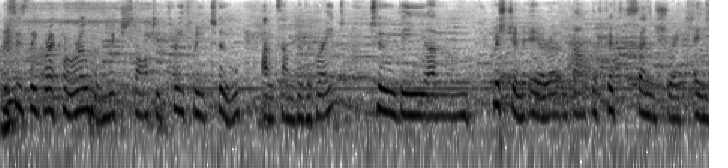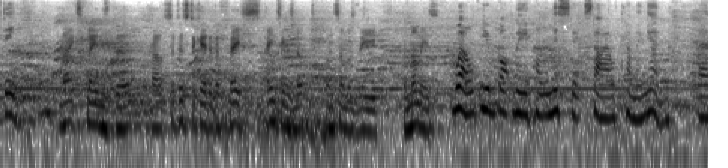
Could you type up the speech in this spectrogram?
This is the Greco-Roman, which started 332, Alexander the Great, to the um, Christian era, about the 5th century AD. That explains the how sophisticated the face paintings looked on some of the, the mummies. Well, you've got the Hellenistic style coming in. Uh,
